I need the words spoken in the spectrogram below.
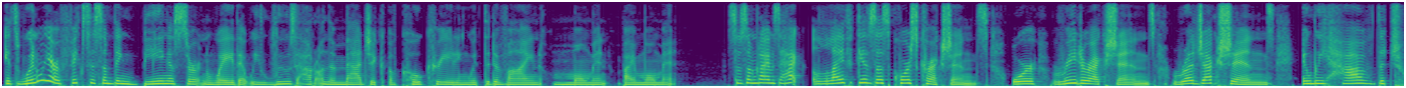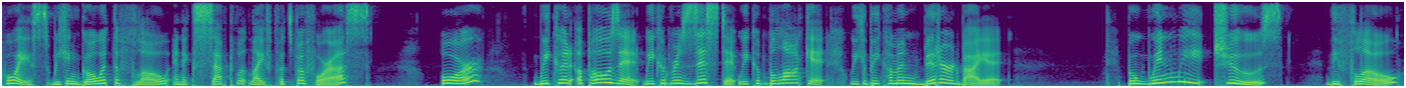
It's when we are fixed to something being a certain way that we lose out on the magic of co creating with the divine moment by moment. So sometimes, heck, life gives us course corrections or redirections, rejections, and we have the choice. We can go with the flow and accept what life puts before us, or we could oppose it, we could resist it, we could block it, we could become embittered by it. But when we choose the flow,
